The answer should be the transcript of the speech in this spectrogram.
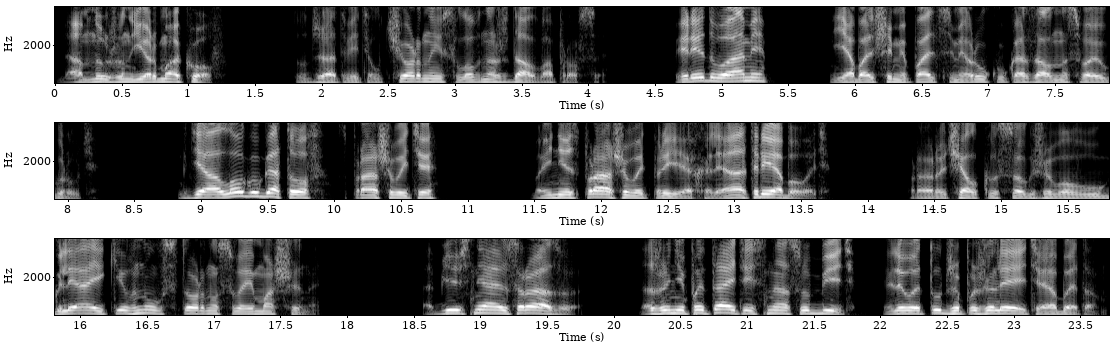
«Нам нужен Ермаков», — тут же ответил Черный, словно ждал вопроса. «Перед вами», — я большими пальцами рук указал на свою грудь. «К диалогу готов, спрашивайте». «Мы не спрашивать приехали, а требовать», — прорычал кусок живого угля и кивнул в сторону своей машины. «Объясняю сразу. Даже не пытайтесь нас убить, или вы тут же пожалеете об этом.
